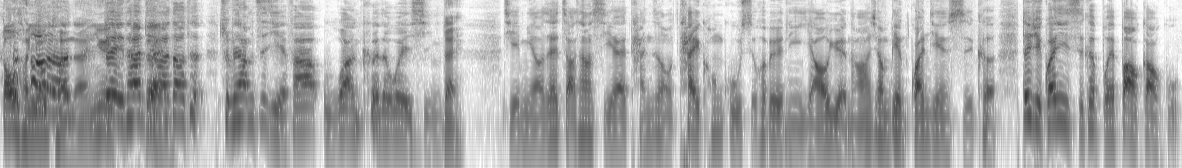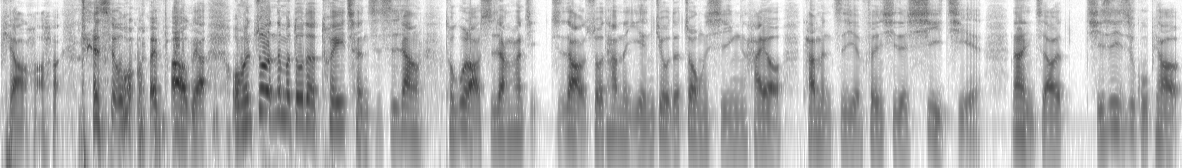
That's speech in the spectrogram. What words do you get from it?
都很有可能，因为 对他电话到特，除非他们自己也发五万颗的卫星。对。杰米哦，在早上时间来谈这种太空故事，会不会有点遥远？好像变关键时刻。对不起，关键时刻不会报告股票哈，但是我们会报告。我们做那么多的推陈，只是让投顾老师让他知道说他们研究的重心，还有他们之前分析的细节。那你知道，其实一只股票。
